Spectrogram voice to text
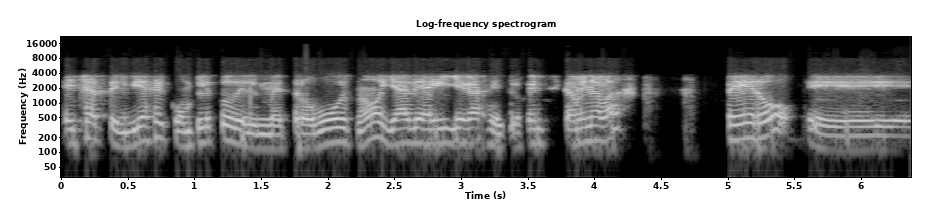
échate el viaje completo del Metrobús, ¿no? Ya de ahí llegas a Insurgentes y caminabas. Pero eh,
